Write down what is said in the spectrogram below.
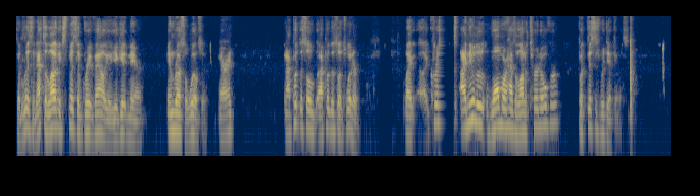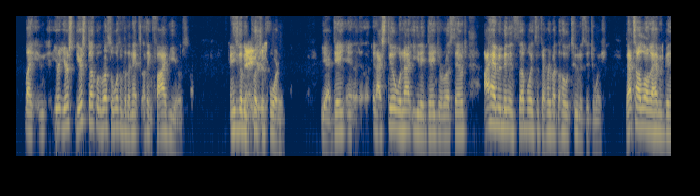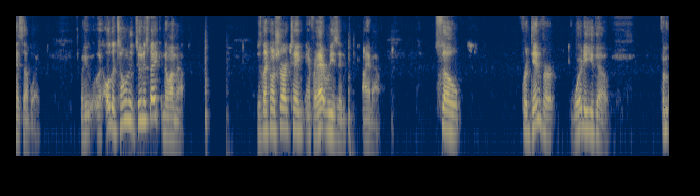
So listen, that's a lot of expensive, great value you're getting there in Russell Wilson. All right. And I put this on I put this on Twitter. Like, like Chris, I knew Walmart has a lot of turnover, but this is ridiculous. Like you're you're you're stuck with Russell Wilson for the next, I think, five years, and he's going to be pushing forty. Yeah, uh, and I still will not eat a Dangeruss sandwich. I haven't been in Subway since I heard about the whole tuna situation. That's how long I haven't been in Subway. When you oh the tuna tuna's fake, no, I'm out. Just like on Shark Tank, and for that reason, I am out. So for Denver, where do you go from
